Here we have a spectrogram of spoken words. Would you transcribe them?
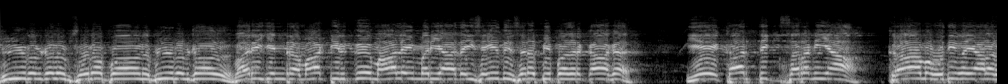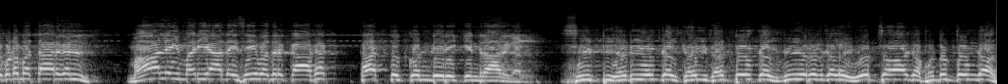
வீரர்களும் சிறப்பான வீரர்கள். வருகின்ற மாட்டிற்கு மாலை மரியாதை செய்து சிறப்பிப்பதற்காக ஏ கார்த்திக் சரணியா கிராம உதவியாளர் குடும்பத்தார்கள் மாலை மரியாதை செய்வதற்காக காத்து கொண்டிருக்கின்றார்கள். சீட்டி அடியுங்கள் கை தட்டுங்கள் வீரர்களை உற்சாகப்படுத்துங்கள்.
